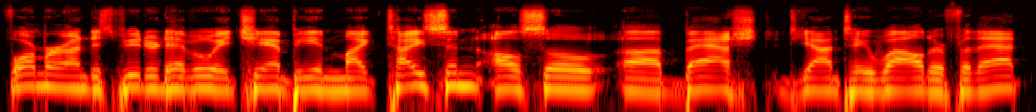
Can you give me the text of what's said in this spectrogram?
Former undisputed heavyweight champion Mike Tyson also uh, bashed Deontay Wilder for that.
